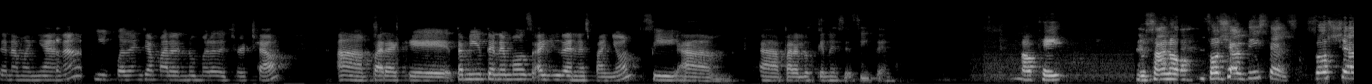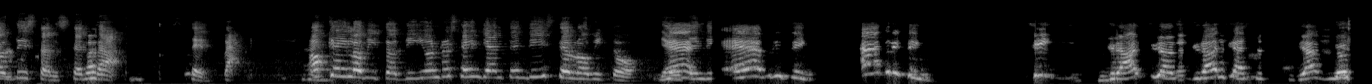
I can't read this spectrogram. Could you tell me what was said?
en la mañana y pueden llamar al número de Church Health ah, para que también tenemos ayuda en español, sí, ah, ah, para los que necesiten. Okay. Gusano, social distance, social distance, step back, step back. Okay, Lobito, do you understand? ¿Ya entendiste, Lobito? ¿Ya Yes. entendí? Everything, everything. Sí, gracias, gracias. Yeah, look,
